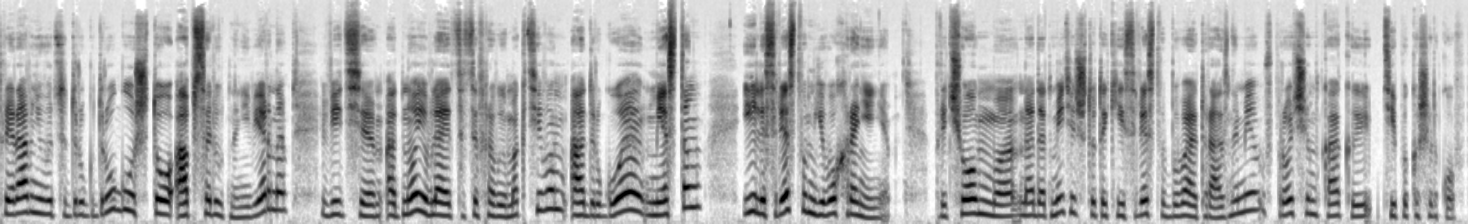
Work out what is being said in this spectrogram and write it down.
приравниваются друг к другу, что абсолютно неверно, ведь э, одно является цифровым активом, а другое — местом или средством его хранения. Причем э, надо отметить, что такие средства бывают разными, впрочем, как и типы кошельков.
